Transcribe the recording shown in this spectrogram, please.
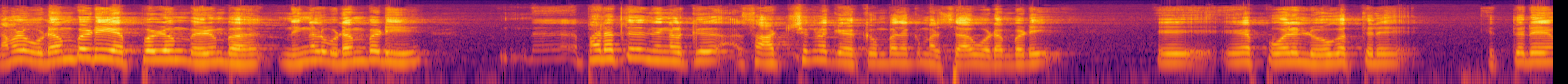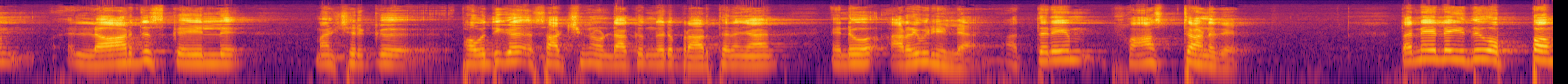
നമ്മൾ ഉടമ്പടി എപ്പോഴും വരുമ്പോൾ നിങ്ങൾ ഉടമ്പടി ഫലത്തിൽ നിങ്ങൾക്ക് സാക്ഷ്യങ്ങൾ കേൾക്കുമ്പോൾ നിങ്ങൾക്ക് മനസ്സിലാകും ഉടമ്പടി പോലെ ലോകത്തിൽ ഇത്രയും ലാർജ് സ്കെയിലിൽ മനുഷ്യർക്ക് ഭൗതിക സാക്ഷ്യങ്ങൾ ഉണ്ടാക്കുന്ന ഒരു പ്രാർത്ഥന ഞാൻ എന്റെ അറിവിലില്ല. അത്രയും ഫാസ്റ്റാണിത് തന്നെയല്ല ഇത് ഒപ്പം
